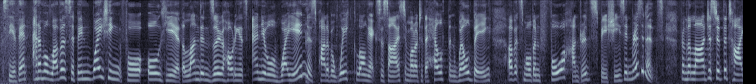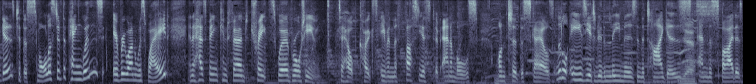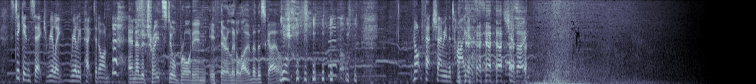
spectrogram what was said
It's the event animal lovers have been waiting for all year. The London Zoo holding its annual weigh in as part of a week long exercise to monitor the health and well-being of its more than 400 species in residence. From the largest of the tigers to the smallest of the penguins, everyone was weighed, and it has been confirmed treats were brought in to help coax even the fussiest of animals onto the scales. A little easier to do the lemurs and the tigers Yes. and the spiders. Stick insect really, really packed it on. And are the treats still brought in if they're a little over the scale? Yeah. Not fat shaming the tigers, Chevo.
